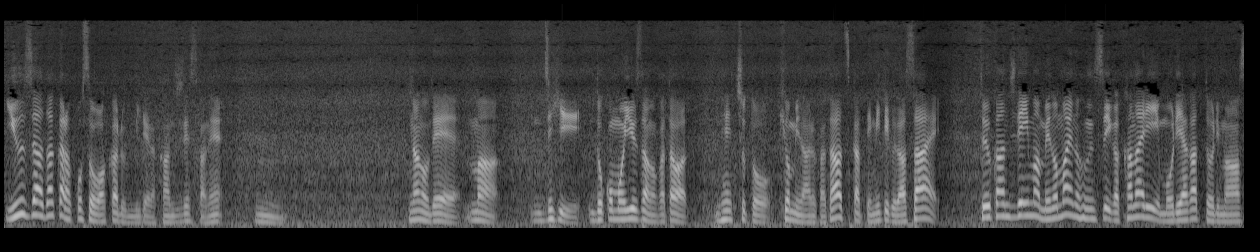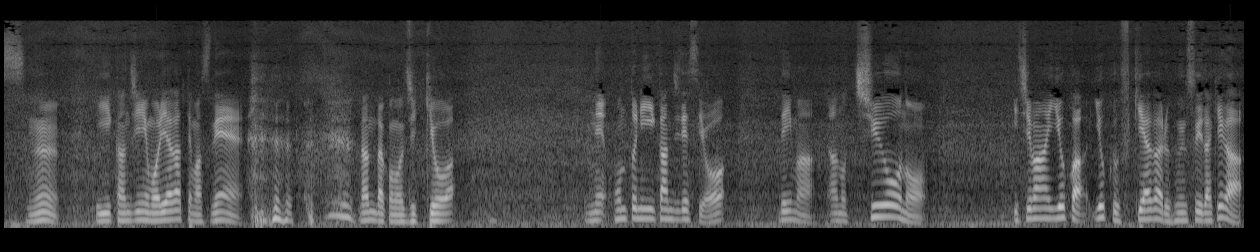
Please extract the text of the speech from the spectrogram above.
ユーザーだからこそわかるみたいな感じですかね。うん。なので、まあ、ぜひ、ドコモユーザーの方は、ね、ちょっと興味のある方は使ってみてください。という感じで今目の前の噴水がかなり盛り上がっております。うん。いい感じに盛り上がってますね。なんだこの実況は。ね、本当にいい感じですよ。で、今、あの、中央の一番よく、よく吹き上がる噴水だけが、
